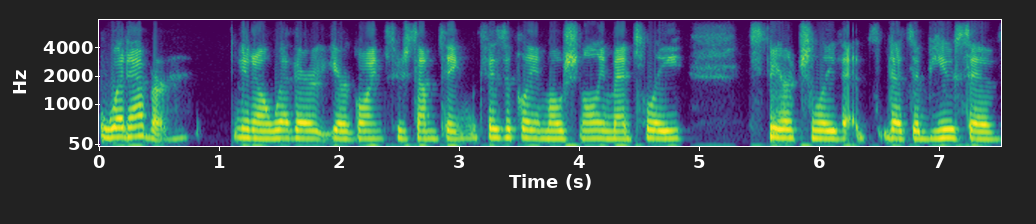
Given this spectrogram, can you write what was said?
whatever, you know, whether you're going through something physically, emotionally, mentally, spiritually that's that's abusive,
